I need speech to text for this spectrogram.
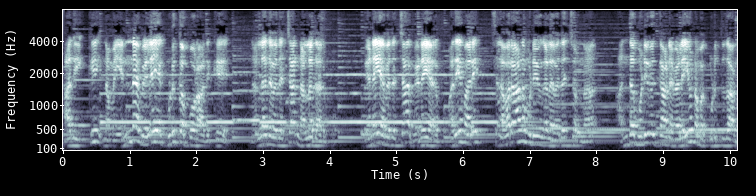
அதுக்கு நம்ம என்ன விலையை கொடுக்க போறோம் அதுக்கு? நல்லதை விதைச்சா நல்லதா இருக்கும். வினைய விதைச்சா வினையா இருக்கும். அதே மாதிரி சில அவரான முடிவுகளை விதைச்சோம்னா அந்த முடிவுக்கான விலையும் நம்ம கொடுத்துதான்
